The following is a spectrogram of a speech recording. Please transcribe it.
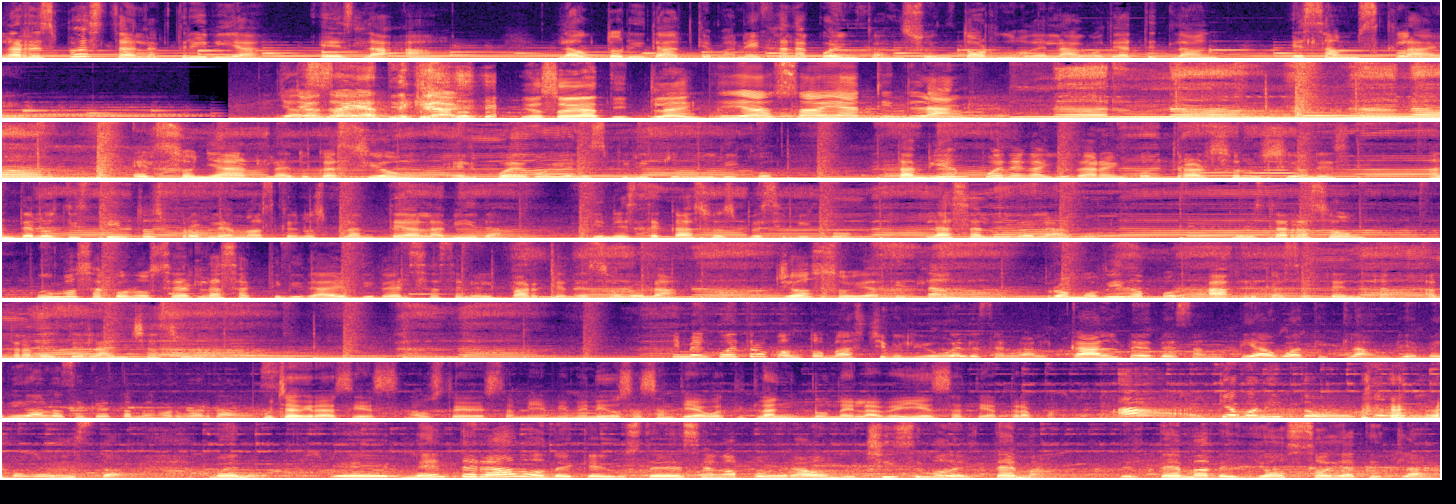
La respuesta a la trivia es la A. La autoridad que maneja la cuenca y su entorno del lago de Atitlán es AMSCLAE. Yo, soy Atitlán. Yo soy Atitlán. Yo soy Atitlán. El soñar, la educación, el juego y el espíritu lúdico también pueden ayudar a encontrar soluciones ante los distintos problemas que nos plantea la vida y en este caso específico la salud del lago. Por esta razón, fuimos a conocer las actividades diversas en el Parque de Sololá. Yo soy Atitlán, promovido por África 70 a través de Lancha Azul. Y me encuentro con Tomás Chibiliú, él es el alcalde de Santiago Atitlán. Bienvenido a Los Secretos Mejor Guardados. Muchas gracias a ustedes también. Bienvenidos a Santiago Atitlán, donde la belleza te atrapa. ¡Ay, qué bonito! ¡Qué bonito! me gusta. Bueno, eh, me he enterado de que ustedes se han apoderado muchísimo del tema, del tema de Yo Soy Atitlán,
